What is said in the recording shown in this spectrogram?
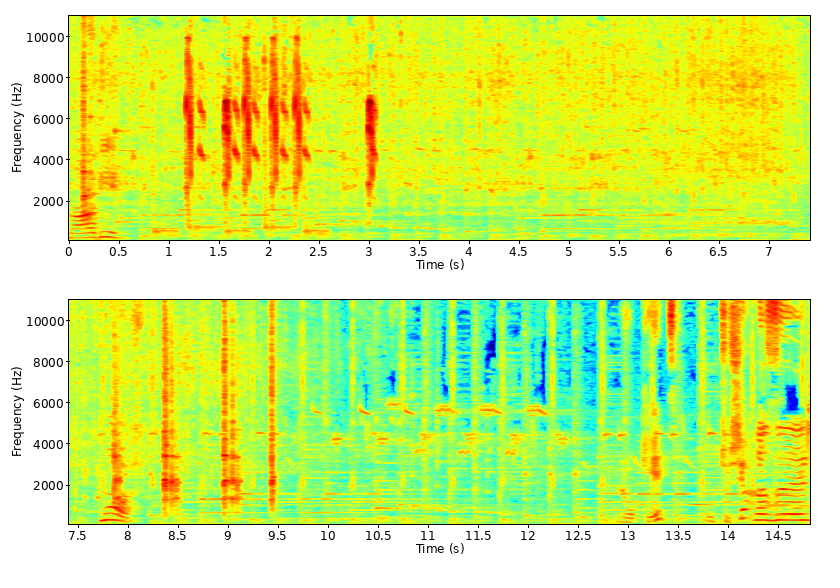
Mavi. Mor. Roket uçuşa hazır.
